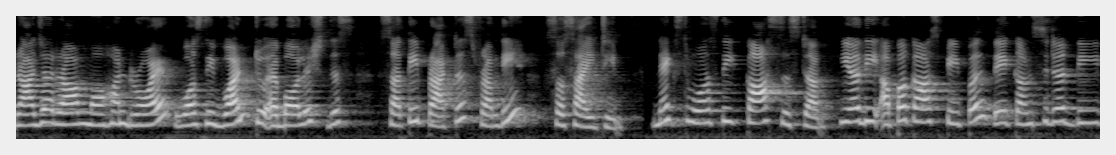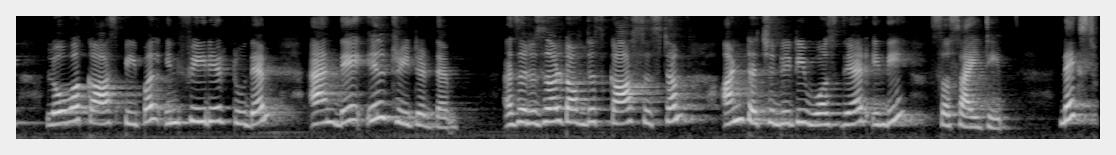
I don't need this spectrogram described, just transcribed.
Raja Ram Mohan Roy was the one to abolish this sati practice from the society. Next was the caste system. Here the upper caste people, they considered the lower caste people inferior to them and they ill-treated them. As a result of this caste system, untouchability was there in the society. Next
